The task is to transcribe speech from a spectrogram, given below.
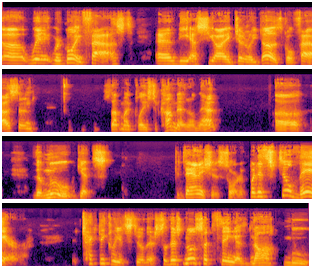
uh, when we're going fast, and the SCI generally does go fast, and it's not my place to comment on that, uh, the mu gets vanishes sort of, but it's still there. Technically, it's still there. So there's no such thing as na mu.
